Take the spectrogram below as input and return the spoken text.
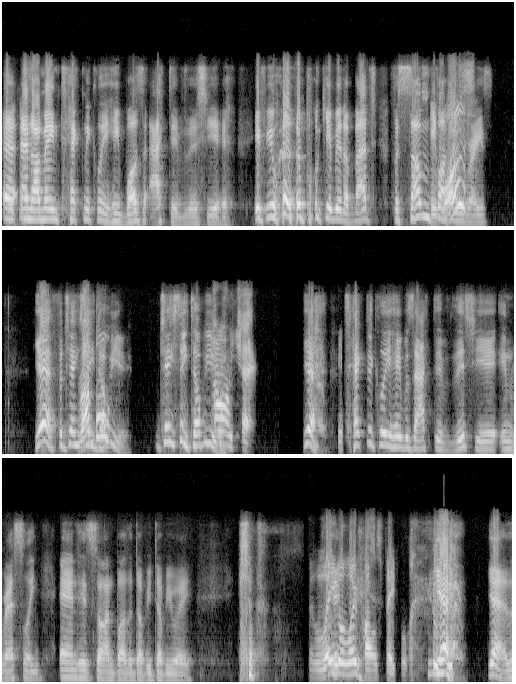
and, and, I mean, technically, he was active this year. If you were to book him in a match for some he fucking was? reason, yeah, for JCW, Rumble? JCW. Oh yeah, yeah. Technically, he was active this year in wrestling, and he's signed by the WWE. Legal loopholes, people. yeah, yeah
